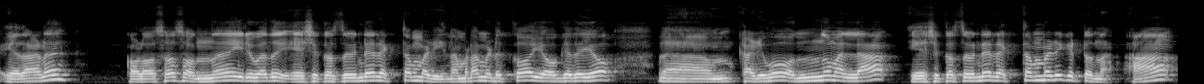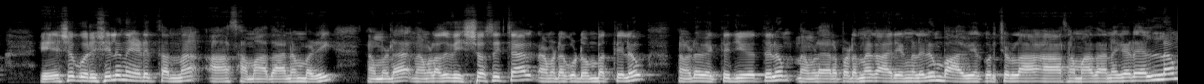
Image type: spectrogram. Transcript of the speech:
ഏതാണ്? കൊളോസോസ് ഒന്ന് ഇരുപത്. യേശുക്രിസ്തുവിന്റെ രക്തം വഴി. നമ്മുടെ മിടുക്കോ യോഗ്യതയോ കഴിവോ ഒന്നുമല്ല യേശുക്രിസ്തുവിന്റെ രക്തം വഴി കിട്ടുന്ന ആ യേശു കുരിശിൽ നേടിത്തന്ന ആ സമാധാനം വഴി നമ്മുടെ നമ്മളത് വിശ്വസിച്ചാൽ നമ്മുടെ കുടുംബത്തിലും നമ്മുടെ വ്യക്തിജീവിതത്തിലും നമ്മൾ ഏർപ്പെടുന്ന കാര്യങ്ങളിലും ഭാവിയെക്കുറിച്ചുള്ള ആ സമാധാനകേട് എല്ലാം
